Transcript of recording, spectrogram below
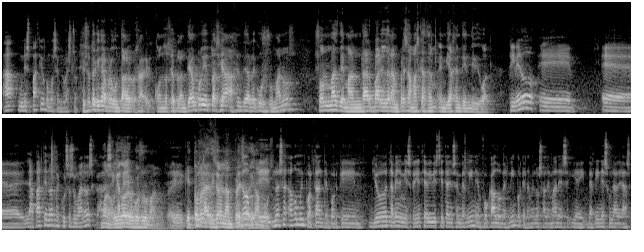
a un espacio como es el nuestro. Eso te quería preguntar, o sea, cuando se plantea un proyecto así a gente de recursos humanos, ¿son más de mandar varios de la empresa más que hacer enviar gente individual? Primero, eh, eh, la parte no es recursos humanos. Bueno, digo de recursos humanos, eh, que tomen la decisión en la empresa, no, digamos. no es algo muy importante, porque yo también en mi experiencia vivir siete años en Berlín, enfocado Berlín, porque también los alemanes, y Berlín es una de las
